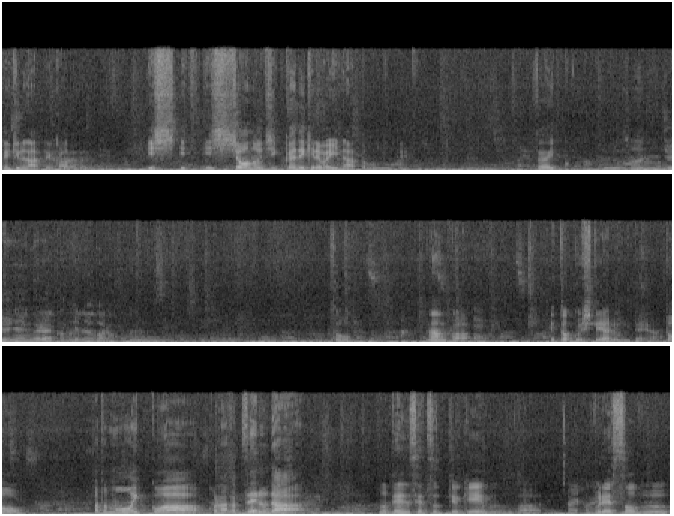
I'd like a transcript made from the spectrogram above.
できるなっていうか一一一生のうち1回できればいいなと思ってて。それが1個かな。30年ぐらいかけながらこそう。なんか得得してやるみたいなとあともう一個はこれなんか「ゼルダの伝説」っていうゲームがブレス・オブ・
